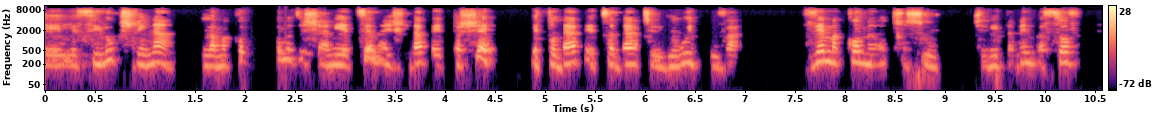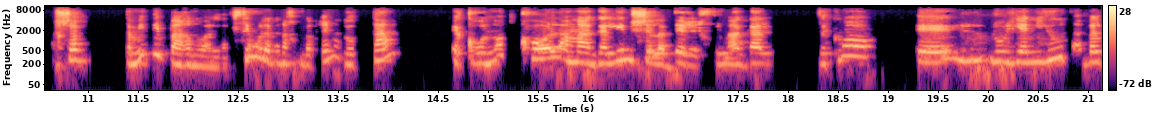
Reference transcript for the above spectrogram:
אה, לסילוק שכינה למקום הזה שאני אצא מהיחידה ואתפשט לתודעת עץ הדעת של גירוי תגובה. זה מקום מאוד חשוב, שנתאמן בסוף. עכשיו, תמיד דיברנו עליו, שימו לב, אנחנו מדברים על אותם עקרונות כל המעגלים של הדרך, זה מעגל, זה כמו אה, לולייניות, אבל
